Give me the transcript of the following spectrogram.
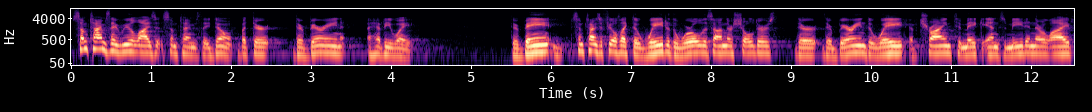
sometimes they realize it, sometimes they don't, but they're, they're bearing a heavy weight. They're bearing, sometimes it feels like the weight of the world is on their shoulders. They're, they're bearing the weight of trying to make ends meet in their life.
